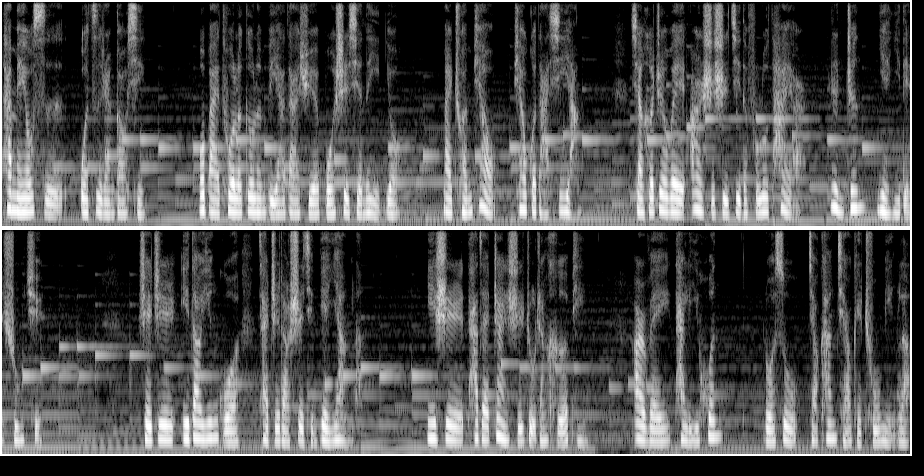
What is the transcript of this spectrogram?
他没有死，我自然高兴。我摆脱了哥伦比亚大学博士衔的引诱，买船票飘过大西洋，想和这位二十世纪的福禄泰尔认真念一点书去。谁知一到英国，才知道事情变样了：一是他在战时主张和平；二为他离婚，罗素叫康桥给除名了。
